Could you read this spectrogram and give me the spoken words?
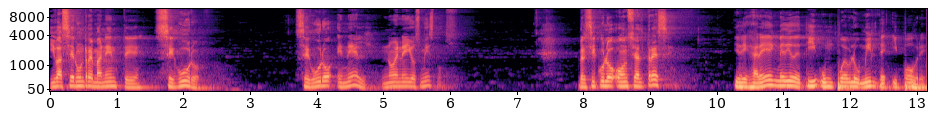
iba a ser un remanente seguro, seguro en Él, no en ellos mismos. Versículo 11 al 13. Y dejaré en medio de ti un pueblo humilde y pobre,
